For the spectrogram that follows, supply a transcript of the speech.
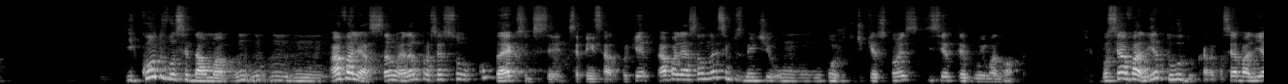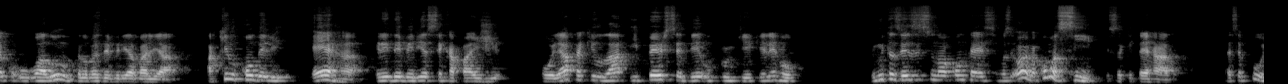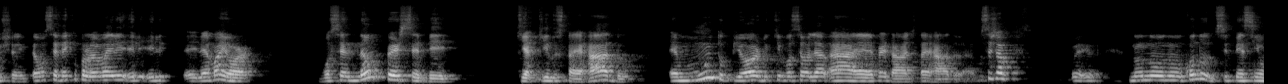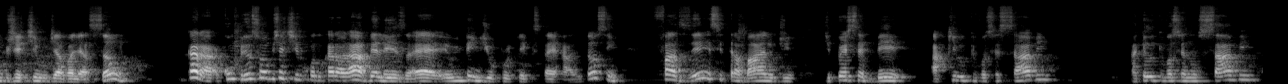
E quando você dá uma um, um, um, avaliação, ela é um processo complexo de ser, de ser pensado, porque a avaliação não é simplesmente um, conjunto de questões que se atribui uma nota. Você avalia tudo, cara. Você avalia, o aluno pelo menos deveria avaliar aquilo quando ele erra, ele deveria ser capaz de olhar para aquilo lá e perceber o porquê que ele errou. E muitas vezes isso não acontece. Você, olha, mas como assim isso aqui está errado? Aí você, puxa, então você vê que o problema ele, ele, ele, ele é maior. Você não perceber que aquilo está errado é muito pior do que você olhar, ah, é verdade, está errado. Você já. No, no, no, quando se pensa em objetivo de avaliação, cara, cumpriu seu objetivo. Quando o cara olha, ah, beleza, é, eu entendi o porquê que está errado. Então, assim, fazer esse trabalho de, de perceber aquilo que você sabe, aquilo que você não sabe,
